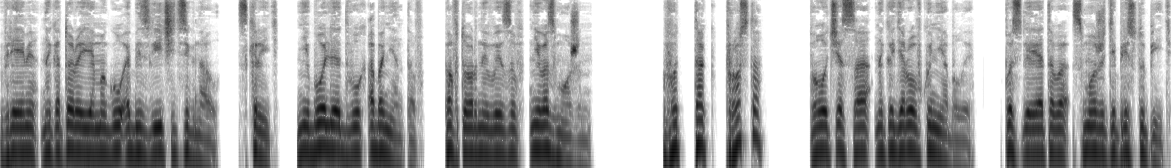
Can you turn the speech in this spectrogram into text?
Время, на которое я могу обезличить сигнал. Скрыть. Не более двух абонентов. Повторный вызов невозможен. Вот так просто? Полчаса на кодировку не было. После этого сможете приступить.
